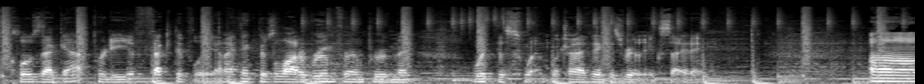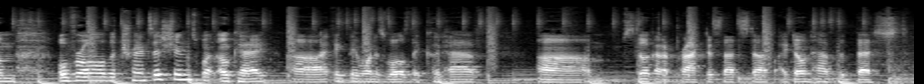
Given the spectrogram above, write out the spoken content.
close that gap pretty effectively, and I think there's a lot of room for improvement with the swim, which I think is really exciting. Um, overall, the transitions went okay. Uh, I think they went as well as they could have. Um, still got to practice that stuff. I don't have the best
